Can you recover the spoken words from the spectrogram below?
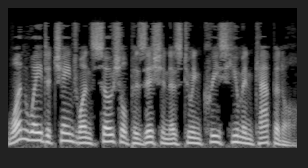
One way to change one's social position is to increase human capital.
